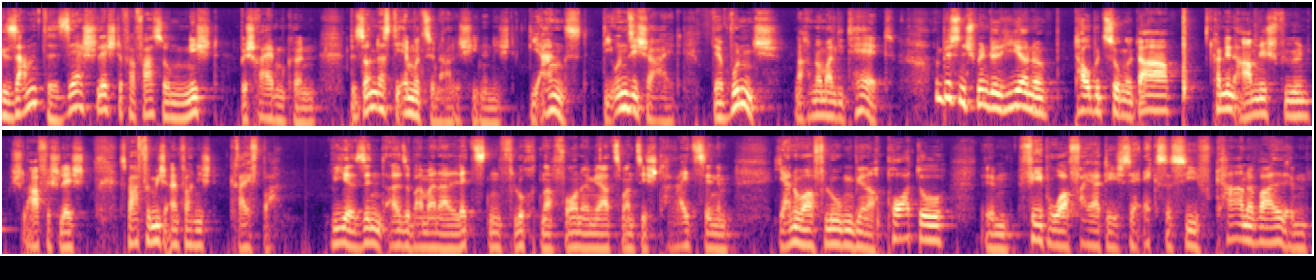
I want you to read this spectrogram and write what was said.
gesamte, sehr schlechte Verfassung nicht beschreiben können. Besonders die emotionale Schiene nicht. Die Angst, die Unsicherheit, der Wunsch nach Normalität. Ein bisschen Schwindel hier, eine taube Zunge da, kann den Arm nicht fühlen, schlafe schlecht. Es war für mich einfach nicht greifbar. Wir sind also bei meiner letzten Flucht nach vorne im Jahr 2013 im Januar flogen wir nach Porto. Im Februar feierte ich sehr exzessiv Karneval. Im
